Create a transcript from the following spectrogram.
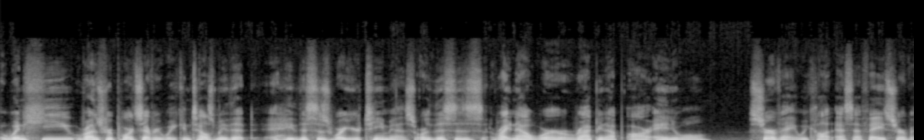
when he runs reports every week and tells me that, hey, this is where your team is, or this is right now we're wrapping up our annual survey. We call it SFA survey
